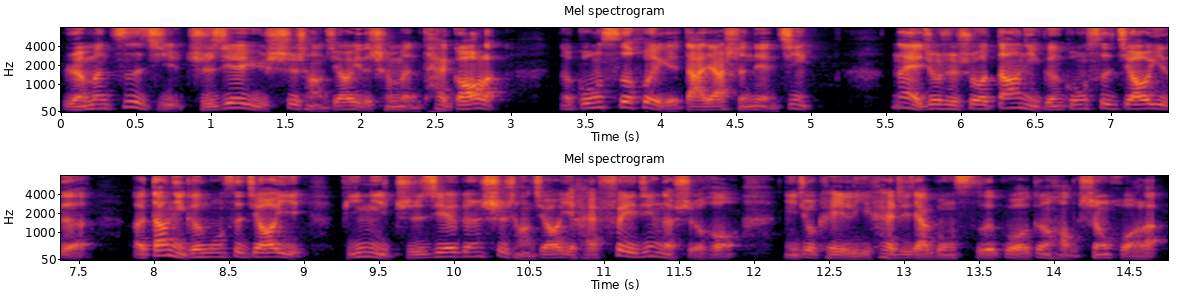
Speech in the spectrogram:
人们自己直接与市场交易的成本太高了，那公司会给大家省点劲。那也就是说，当你跟公司交易的，呃，当你跟公司交易比你直接跟市场交易还费劲的时候，你就可以离开这家公司，过更好的生活了。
